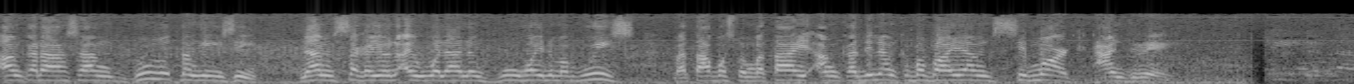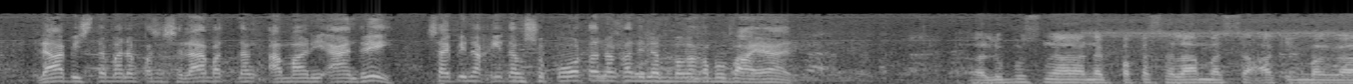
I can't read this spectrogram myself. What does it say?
ang karahasang dulot ng hazing nang sa gayon ay wala ng buhay na mabuwis matapos mamatay ang kanilang kababayang si Mark Andre. Labis naman ang pasasalamat ng ama ni Andre sa ipinakitang suporta ng kanilang mga kababayan. uh, lubos na nagpapasalamat sa aking mga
